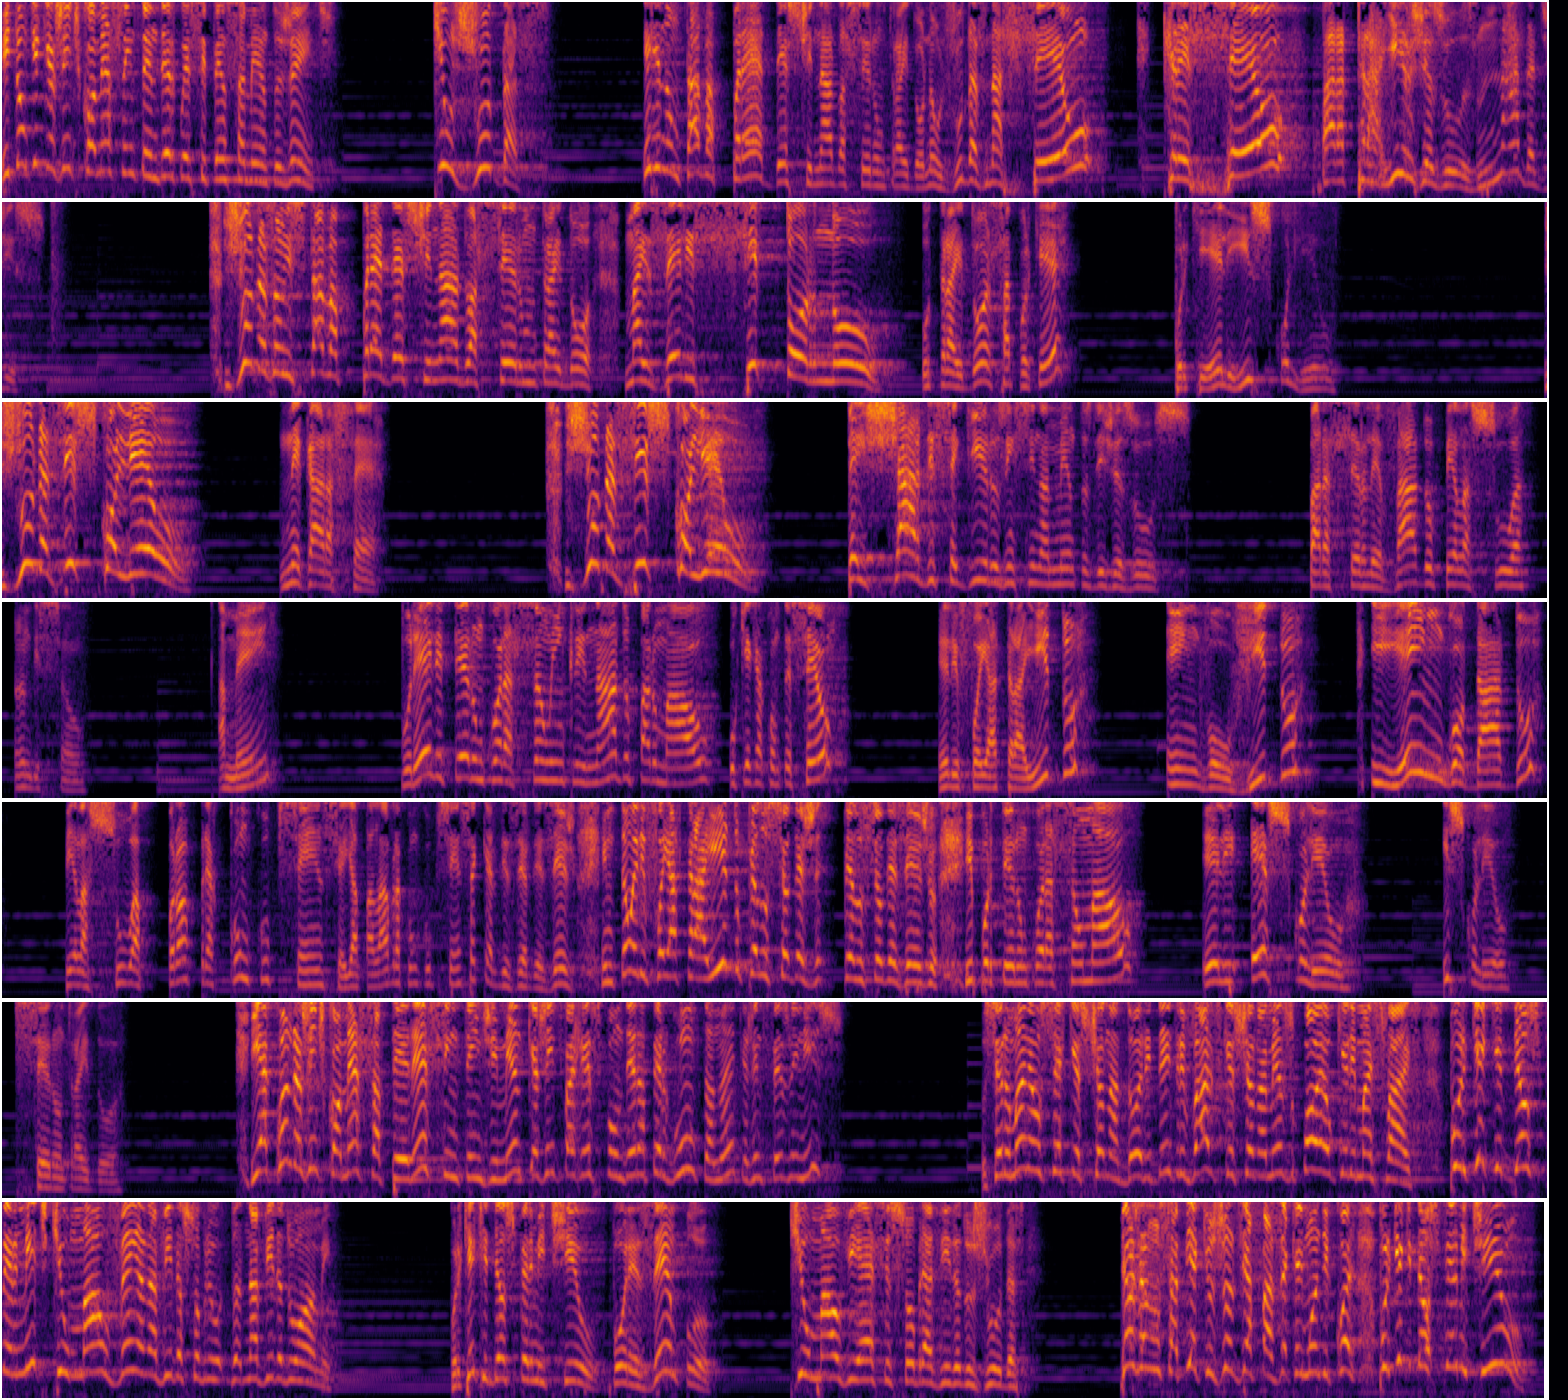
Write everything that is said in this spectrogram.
Então o que, que a gente começa a entender com esse pensamento, gente? Que o Judas, ele não estava predestinado a ser um traidor, não. Judas nasceu, cresceu para trair Jesus, nada disso. Judas não estava predestinado a ser um traidor, mas ele se tornou o traidor, sabe por quê? Porque ele escolheu. Judas escolheu negar a fé. Judas escolheu deixar de seguir os ensinamentos de Jesus para ser levado pela sua ambição. Amém? Por ele ter um coração inclinado para o mal, o que, que aconteceu? Ele foi atraído, envolvido e engodado pela sua própria concupiscência, e a palavra concupiscência quer dizer desejo. Então ele foi atraído pelo seu, pelo seu desejo, e por ter um coração mau, ele escolheu, escolheu ser um traidor. E é quando a gente começa a ter esse entendimento que a gente vai responder a pergunta, não é? Que a gente fez no início. O ser humano é um ser questionador, e dentre vários questionamentos, qual é o que ele mais faz? Por que, que Deus permite que o mal venha na vida, sobre o, na vida do homem? Por que, que Deus permitiu, por exemplo, que o mal viesse sobre a vida do Judas? Deus já não sabia que o Judas ia fazer aquele monte de coisa, por que, que Deus permitiu?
